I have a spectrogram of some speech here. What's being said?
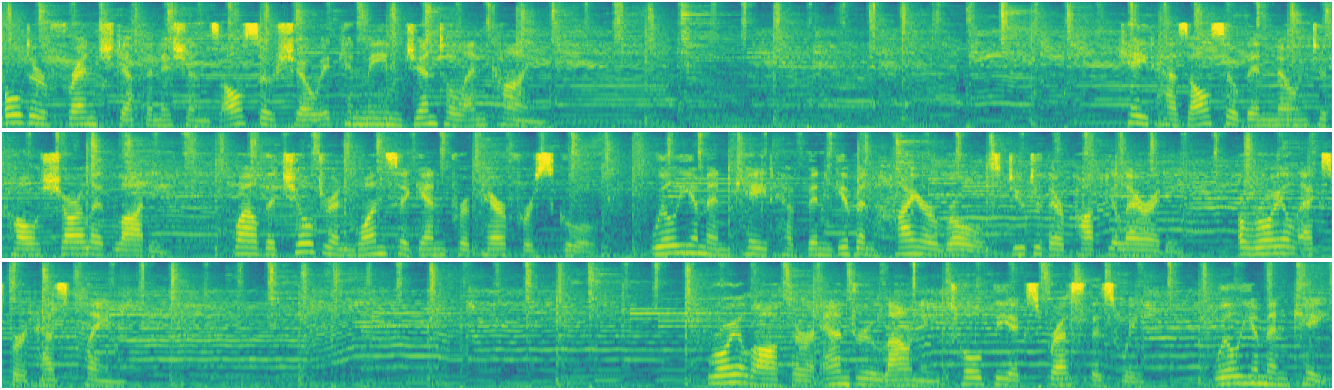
Older French definitions also show it can mean gentle and kind. Kate has also been known to call Charlotte Lottie. While the children once again prepare for school, William and Kate have been given higher roles due to their popularity, a royal expert has claimed. Royal author Andrew Lownie told The Express this week, William and Kate,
